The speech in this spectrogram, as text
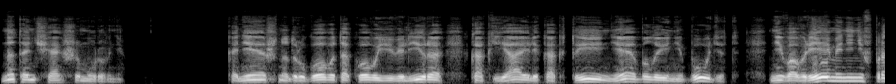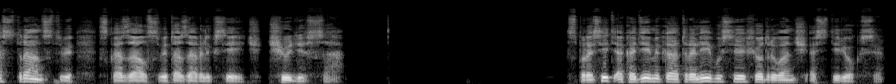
на тончайшем уровне. Конечно, другого такого ювелира, как я или как ты, не было и не будет. Ни во времени, ни в пространстве, — сказал Святозар Алексеевич. Чудеса! Спросить академика о троллейбусе Федор Иванович остерегся.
